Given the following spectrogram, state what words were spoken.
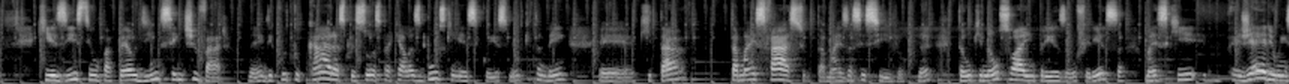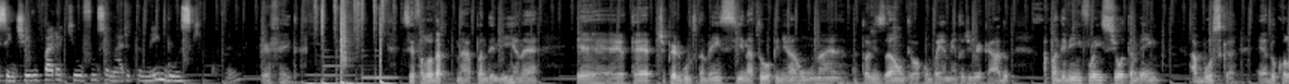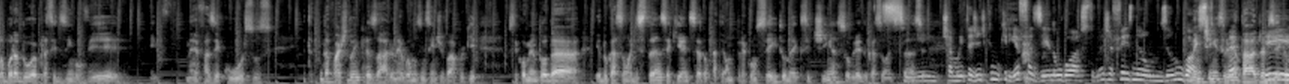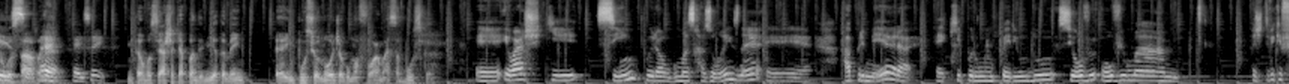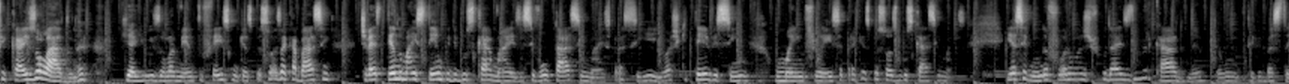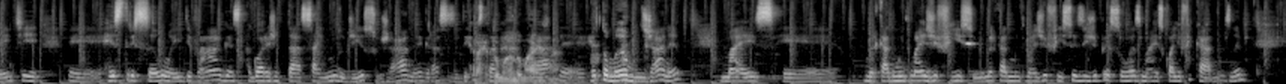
que existe um papel de incentivar, né, de cutucar as pessoas para que elas busquem esse conhecimento que também é, que está tá mais fácil, está mais acessível, né? Então que não só a empresa ofereça, mas que é, gere o um incentivo para que o funcionário também busque. Né? Perfeito. Você falou da, da pandemia, né? É, até te pergunto também se, na tua opinião, na, na tua visão, teu acompanhamento de mercado, a pandemia influenciou também a busca é, do colaborador para se desenvolver, né, fazer cursos, e também da parte do empresário, né? Vamos incentivar, porque você comentou da educação à distância, que antes era até um preconceito né, que se tinha sobre a educação à distância. Sim, tinha muita gente que não queria fazer, não gosto, mas já fez, não, mas eu não gosto. Nem tinha experimentado, né? já dizia isso, que não gostava. É, né? é isso aí. Então você acha que a pandemia também é, impulsionou de alguma forma essa busca? É, eu acho que sim, por algumas razões, né? É, a primeira é que por um período se houve, houve uma. A gente teve que ficar isolado, né? E aí o isolamento fez com que as pessoas acabassem tivesse tendo mais tempo de buscar mais e se voltassem mais para si. Eu acho que teve sim uma influência para que as pessoas buscassem mais. E a segunda foram as dificuldades do mercado, né? Então teve bastante é, restrição aí de vagas. Agora a gente está saindo disso já, né? Graças a Deus. Está tá retomando mais, tá, né? É, retomamos já, né? Mas é, o mercado muito mais difícil e o mercado muito mais difícil exige pessoas mais qualificadas, né?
